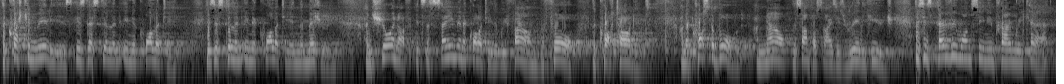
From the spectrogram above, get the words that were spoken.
The question really is, is there still an inequality? Is there still an inequality in the measuring? And sure enough, it's the same inequality that we found before the QOF target. And across the board, and now the sample size is really huge. This is everyone seen in primary care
